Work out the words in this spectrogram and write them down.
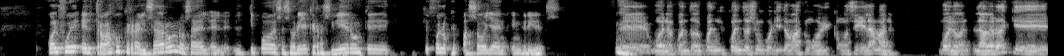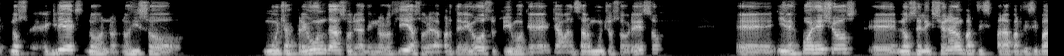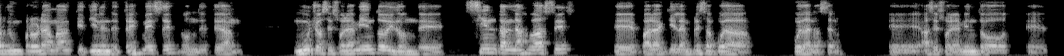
¿Cuál fue el trabajo que realizaron? O sea, el, el, tipo de asesoría que recibieron, ¿qué, qué fue lo que pasó ya en, en Gridex? Eh, bueno, cuento, cuento, yo un poquito más cómo, cómo sigue la mano. Bueno, la verdad que nos, Gridex no, nos hizo muchas preguntas sobre la tecnología, sobre la parte de negocio, tuvimos que, que avanzar mucho sobre eso. Eh, y después ellos eh, nos seleccionaron para participar de un programa que tienen de tres meses, donde te dan mucho asesoramiento y donde sientan las bases eh, para que la empresa pueda, pueda nacer. asesoramiento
